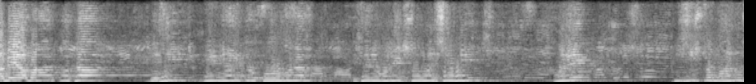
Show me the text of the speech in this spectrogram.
আমি আমার কথা বেশি দীর্ঘায়িত করব না। এখানে অনেক সমাজসেবী অনেক বিশিষ্ট মানুষ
